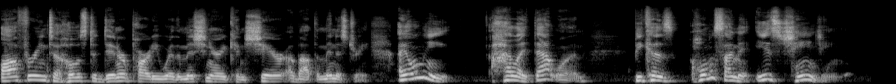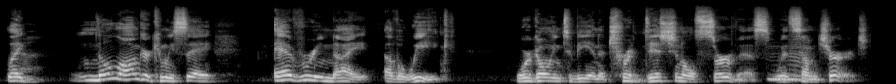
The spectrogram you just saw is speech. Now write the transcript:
Offering to host a dinner party where the missionary can share about the ministry. I only highlight that one because home assignment is changing. Like, no longer can we say every night of a week we're going to be in a traditional service with mm-hmm. some church.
